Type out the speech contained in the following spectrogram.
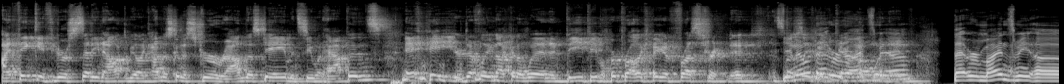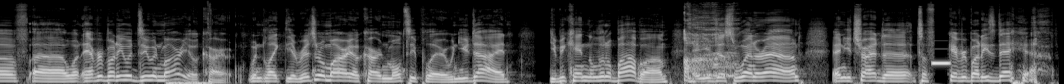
I think if you're setting out to be like, I'm just going to screw around this game and see what happens, A, you're definitely not going to win, and B, people are probably going to get frustrated. you know what that reminds me of? That reminds me of uh, what everybody would do in Mario Kart. When like the original Mario Kart in multiplayer, when you died, you became the little bob bomb and you just went around and you tried to to f- everybody's day up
